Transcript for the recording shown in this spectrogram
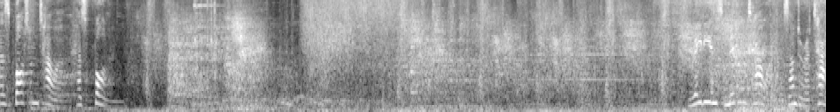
Dire's bottom tower has fallen. Radiant's middle tower is under attack.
